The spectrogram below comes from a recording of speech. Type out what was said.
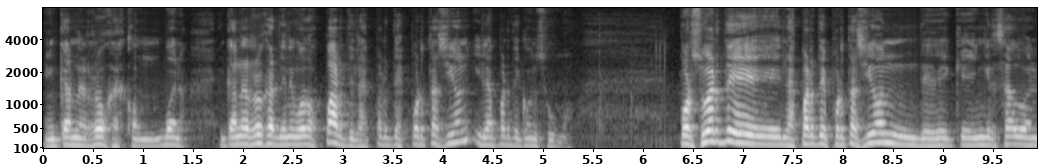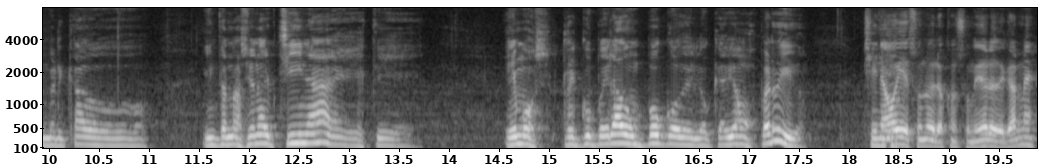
en carnes rojas con, bueno, en carnes rojas tenemos dos partes, la parte de exportación y la parte de consumo. Por suerte, las partes de exportación, desde que he ingresado al mercado internacional China, este, hemos recuperado un poco de lo que habíamos perdido. ¿China hoy es uno de los consumidores de carne?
